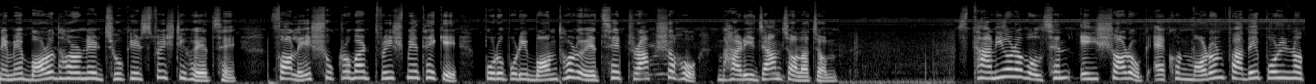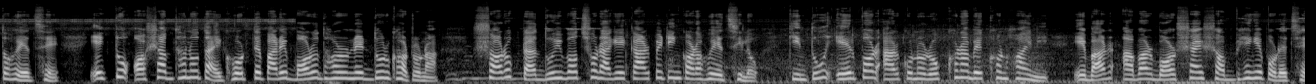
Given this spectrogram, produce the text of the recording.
নেমে বড় ধরনের ঝুঁকির সৃষ্টি হয়েছে। ফলে শুক্রবার ত্রিশ মে থেকে পুরোপুরি বন্ধ রয়েছে ট্রাকসহ ভারী যান চলাচল। স্থানীয়রা বলছেন, এই সড়ক এখন মরণ ফাঁদে পরিণত হয়েছে। একটু অসাবধানতায় ঘটতে পারে বড় ধরনের দুর্ঘটনা। সড়কটা দুই বছর আগে কার্পেটিং করা হয়েছিল, কিন্তু এরপর আর কোনো রক্ষণাবেক্ষণ হয়নি। এবার আবার বর্ষায় সব ভেঙে পড়েছে।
